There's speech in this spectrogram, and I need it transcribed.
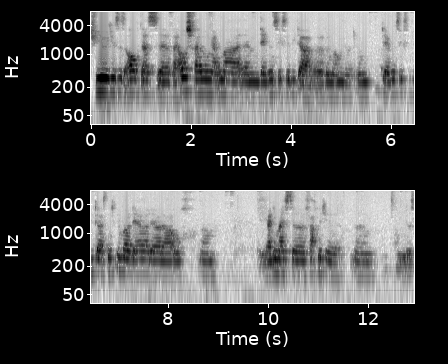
Schwierig ist es auch, dass äh, bei Ausschreibungen ja immer ähm, der günstigste Bieter äh, genommen wird. Und der günstigste Bieter ist nicht immer der, der da auch ähm, ja, die meiste fachliche, ähm, das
